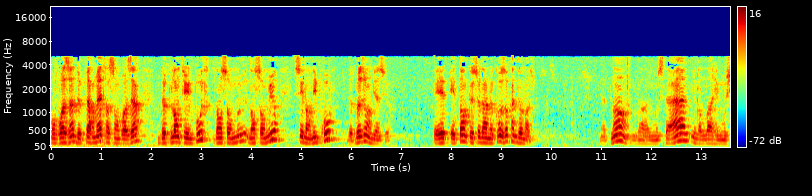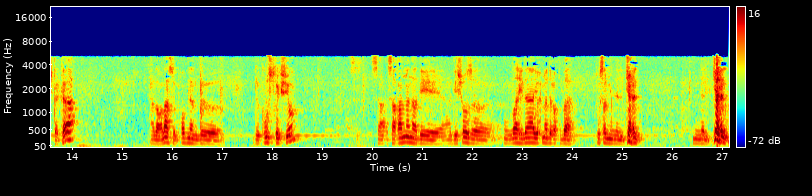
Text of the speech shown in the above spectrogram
au voisin de permettre à son voisin de planter une poutre dans son, dans son mur s'il en éprouve le besoin, bien sûr. Et, tant que cela ne cause aucun dommage. Maintenant, alors là, ce problème de, construction, ça, ramène à des, à des choses, euh, Allah la yuhmad uqbah, tout ça, min al-jahl. Min al-jahl.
